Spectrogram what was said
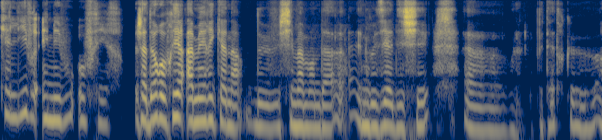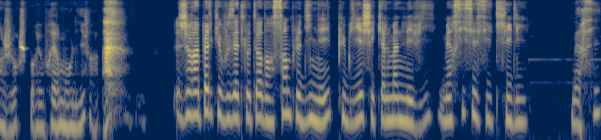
Quel livre aimez-vous offrir? J'adore offrir Americana de Chimamanda Ngozi Adichie. Euh, voilà. Peut-être qu'un jour, je pourrais offrir mon livre. je rappelle que vous êtes l'auteur d'un simple dîner publié chez Calman Levy. Merci Cécile Lily. Merci.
